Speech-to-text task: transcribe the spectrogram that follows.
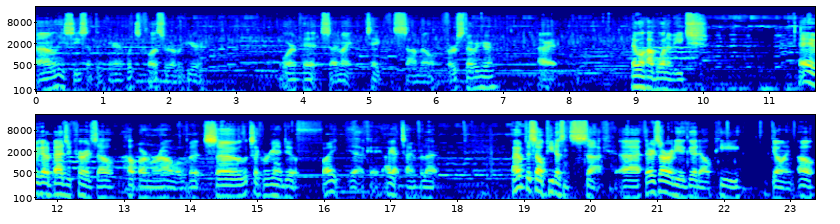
Um, let me see something here. What's closer over here? Ore pit. So I might take the sawmill first over here. All right. Then we'll have one of each. Hey, we got a badge of courage. That'll help our morale a little bit. So it looks like we're gonna do a fight. Yeah, okay. I got time for that. I hope this LP doesn't suck. Uh, there's already a good LP going. Oh,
